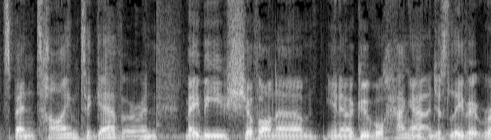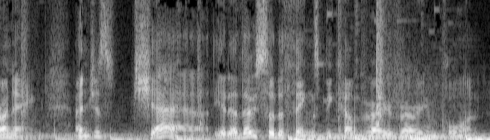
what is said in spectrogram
spend time together and maybe you shove on a you know a Google Hangout and just leave it running and just share. You know those sort of things become very very important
